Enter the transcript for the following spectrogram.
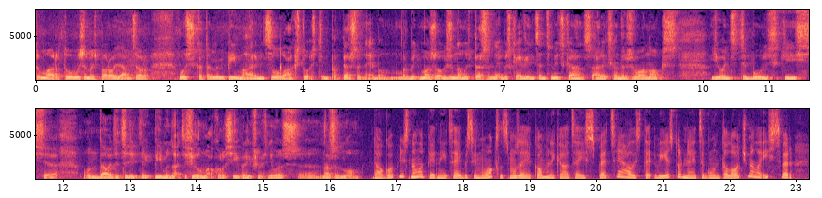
tomēr to visu mēs parodījām caur uzskatāmiem piemēriem, cilvēku stostiem par personībām. Varbūt mazāk zināmas personības, kā Vincents Mitskāns, Aleksandrs Vonoks, Joņs Cibulskis un daudzi citi tiek pieminēti filmā, kurus iepriekš mēs nemaz nezinām. Daugopils nopietnīcības ir mākslas muzeja komunikācijas speciāliste viesturnēce Gunta Ločmele izsver, ka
